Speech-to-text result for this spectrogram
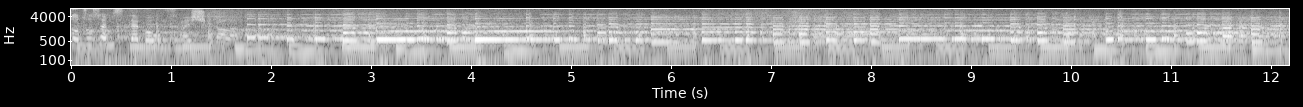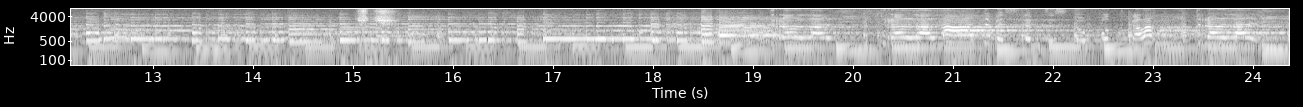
To, co jsem s tebou zmeškala. Cestou potkala. Tralalí,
